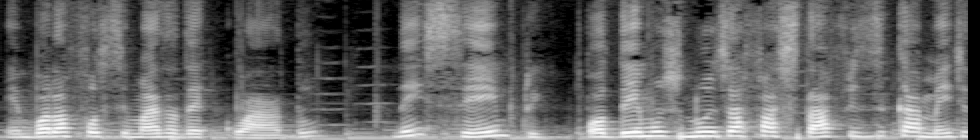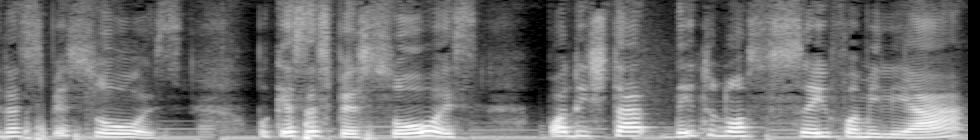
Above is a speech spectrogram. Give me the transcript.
embora fosse mais adequado, nem sempre podemos nos afastar fisicamente dessas pessoas, porque essas pessoas podem estar dentro do nosso seio familiar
